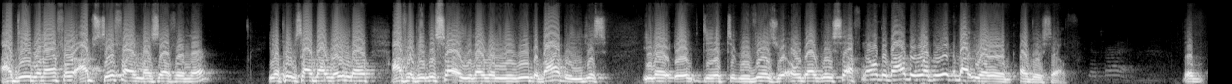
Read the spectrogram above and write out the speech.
I did when I first, I'm still finding myself in there. You know, people talk about, well, you know, I've heard people say, you know, when you read the Bible, you just, you know, it, it reveals your old ugly self. No, the Bible wasn't written about your old ugly self. The,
